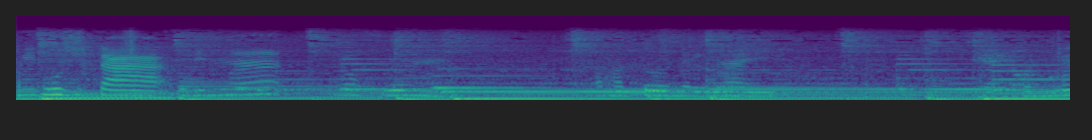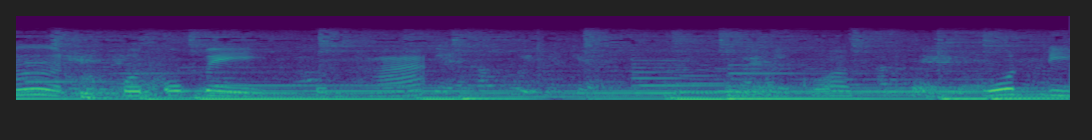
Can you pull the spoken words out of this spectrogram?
มีทูชิตาดินฮะโลคุมเอาฮันเตอร์ยังไงคนมืดคนโอเปคนพระนี่ก็โคตรดี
